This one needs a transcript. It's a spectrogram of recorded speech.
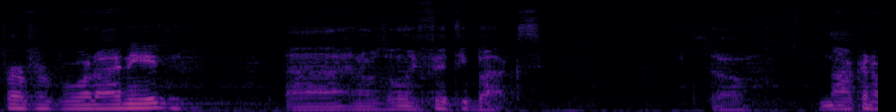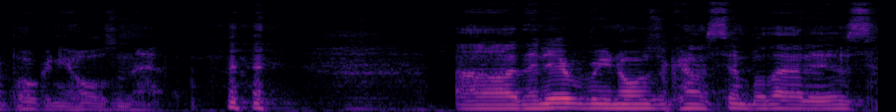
perfect for what I need. Uh, and it was only 50 bucks. So, not going to poke any holes in that. uh, then everybody knows what kind of cymbal that is.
